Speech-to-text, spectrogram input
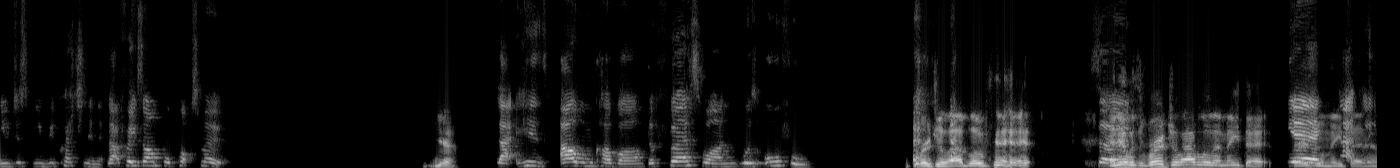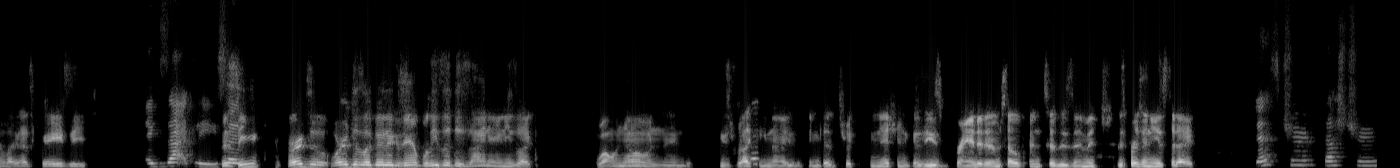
you just you be questioning it. Like for example, Pop Smoke Yeah, like his album cover, the first one was awful. Virgil Abloh, So and it was Virgil Abloh that made that. Yeah, Virgil made that. And I was like, that's crazy. Exactly. So see, Virgil, Virgil's a good example. He's a designer, and he's like well known, and he's recognized and gets recognition because he's branded himself into this image, this person he is today. that's true. That's true.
